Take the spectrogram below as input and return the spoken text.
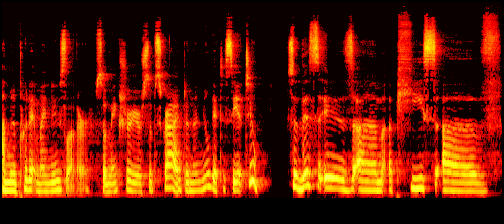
I'm going to put it in my newsletter. So make sure you're subscribed and then you'll get to see it too. So, this is um, a piece of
